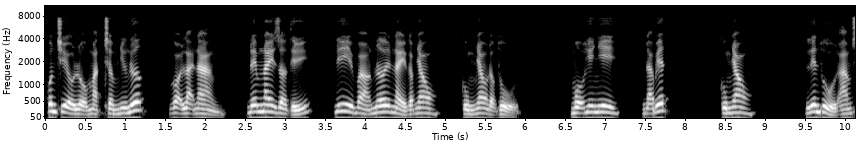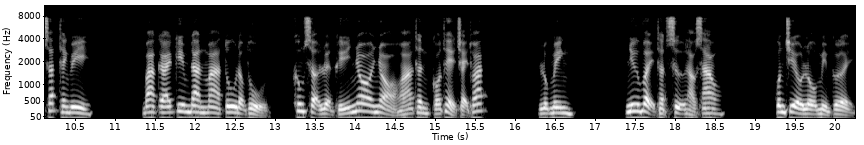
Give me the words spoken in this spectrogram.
Quân triều lộ mặt trầm như nước, gọi lại nàng, đêm nay giờ tí, đi vào nơi này gặp nhau, cùng nhau động thủ. Mộ Hi Nhi, đã biết. Cùng nhau. Liên thủ ám sát thanh vi. Ba cái kim đan ma tu động thủ, không sợ luyện khí nho nhỏ hóa thân có thể chạy thoát. Lục Minh. Như vậy thật sự hảo sao. Quân triều lộ mỉm cười,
